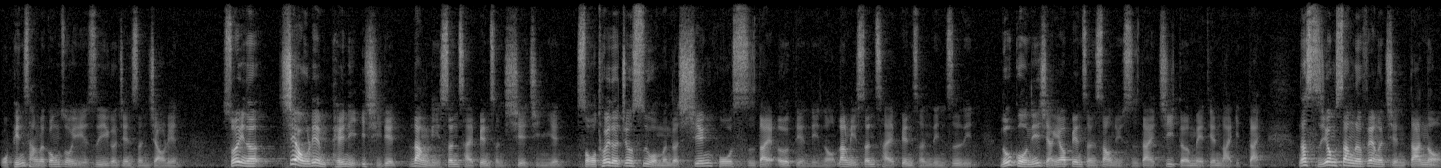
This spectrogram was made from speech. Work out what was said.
我平常的工作也是一个健身教练，所以呢，教练陪你一起练，让你身材变成谢金燕。首推的就是我们的鲜活时代二点零哦，让你身材变成林志玲。如果你想要变成少女时代，记得每天来一袋。那使用上呢，非常的简单哦。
